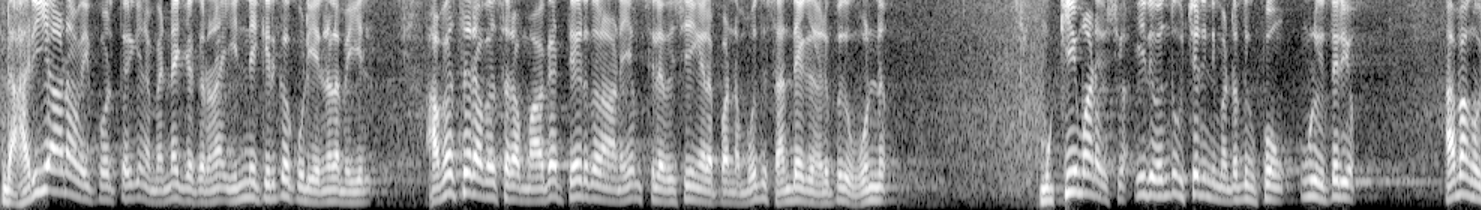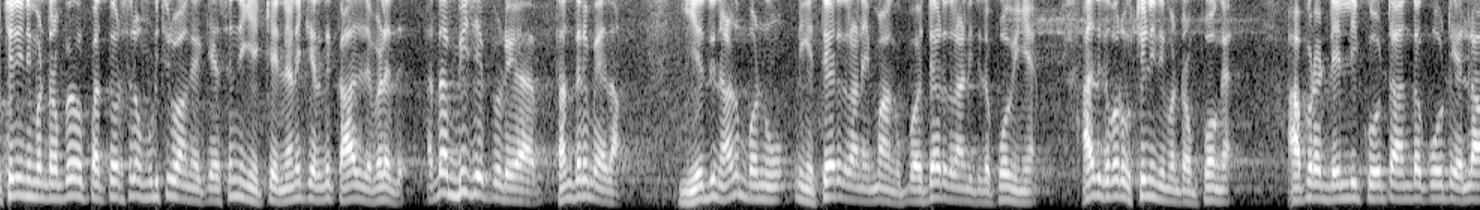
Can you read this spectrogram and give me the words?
இந்த ஹரியானாவை பொறுத்த வரைக்கும் நம்ம என்ன கேட்குறோன்னா இன்றைக்கி இருக்கக்கூடிய நிலைமையில் அவசர அவசரமாக தேர்தல் ஆணையம் சில விஷயங்களை பண்ணும்போது சந்தேகம் எழுப்பது ஒன்று முக்கியமான விஷயம். இது வந்து உச்சநீதிமன்றத்துக்கு போகும். உங்களுக்கு தெரியும். ஆமாங்க உச்சநீதிமன்றம் போய் ஒரு பத்து வருஷத்தில் முடிச்சிருவாங்க கேஸை. நீங்கள் கே நினைக்கிறது காதில் விழுது. அதுதான் பிஜேபியுடைய தந்திரமே தான். எதுனாலும் பண்ணுவோம். நீங்கள் தேர்தல் ஆணையமாக அங்கே போ தேர்தல் ஆணையத்தில் போவீங்க. அதுக்கப்புறம் உச்சநீதிமன்றம் போங்க. அப்புறம் டெல்லி கோர்ட்டு அந்த கோர்ட்டு எல்லா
